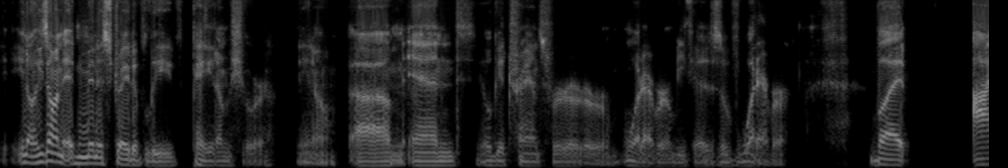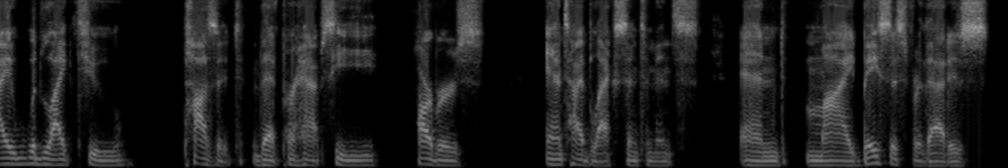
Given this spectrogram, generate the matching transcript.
you know, he's on administrative leave, paid, I'm sure." You know, um, and he'll get transferred or whatever because of whatever. But I would like to posit that perhaps he harbors anti black sentiments. And my basis for that is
